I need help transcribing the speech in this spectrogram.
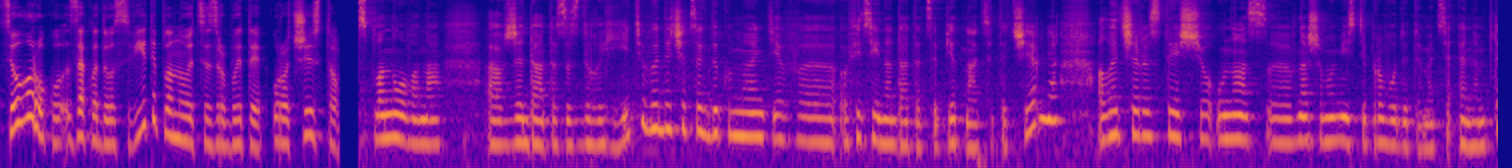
Цього року заклади освіти планують це зробити урочисто. Спланована е, вже дата заздалегідь видачі цих документів. Е, Офіційна дата це 15 червня. Але через те, що у нас е, в нашому місті проводитиметься НМТ,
